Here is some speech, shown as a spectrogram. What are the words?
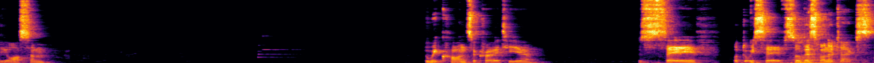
Pretty awesome. Do we consecrate here? To save... What do we save? So this one attacks.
